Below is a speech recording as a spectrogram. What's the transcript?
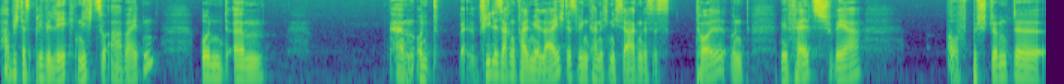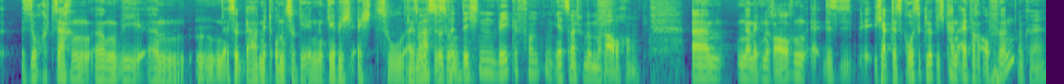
habe ich das Privileg, nicht zu arbeiten und ähm, ähm, und äh, viele Sachen fallen mir leicht, deswegen kann ich nicht sagen, das ist toll und mir fällt es schwer, auf bestimmte Suchtsachen irgendwie ähm, also damit umzugehen, gebe ich echt zu. Also das hast du so. für dich einen Weg gefunden? Jetzt zum Beispiel mit dem Rauchen. Ähm, na, mit dem Rauchen, äh, das, ich habe das große Glück, ich kann einfach aufhören. Okay.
